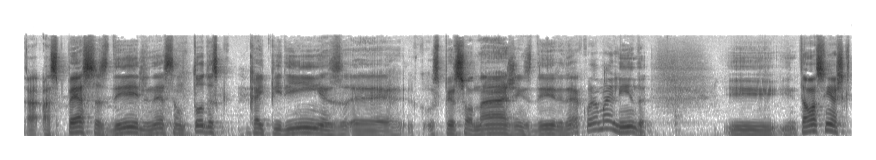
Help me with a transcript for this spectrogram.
as peças dele, né? São todas caipirinhas, é, os personagens dele, né? A coisa mais linda. E, então, assim, acho que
